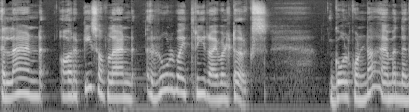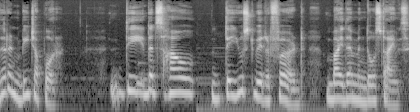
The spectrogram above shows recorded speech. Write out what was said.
a land or a piece of land ruled by three rival Turks Golconda, Ahmednagar, and Bijapur. The, that's how they used to be referred by them in those times.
